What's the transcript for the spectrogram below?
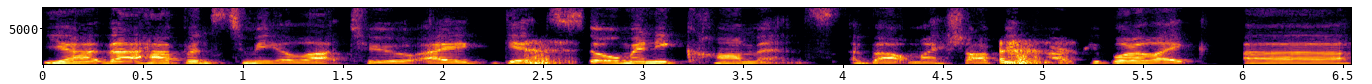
Yeah, that happens to me a lot too. I get so many comments about my shopping cart. People are like, uh,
